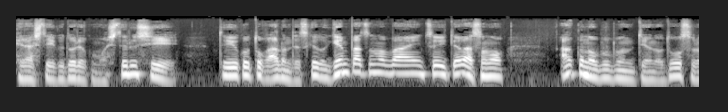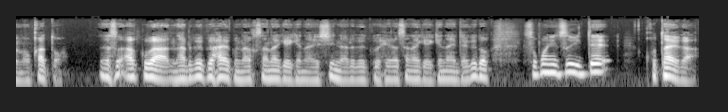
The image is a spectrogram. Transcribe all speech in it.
減らしていく努力もしてるし、っていうことがあるんですけど、原発の場合については、その悪の部分っていうのをどうするのかと。そ悪はなるべく早くなくさなきゃいけないし、なるべく減らさなきゃいけないんだけど、そこについて答えが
